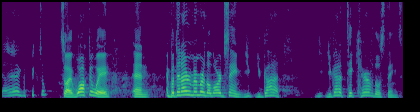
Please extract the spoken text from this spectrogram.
eh, fix them. So I walked away, and, and but then I remember the Lord saying, you, you gotta you gotta take care of those things.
